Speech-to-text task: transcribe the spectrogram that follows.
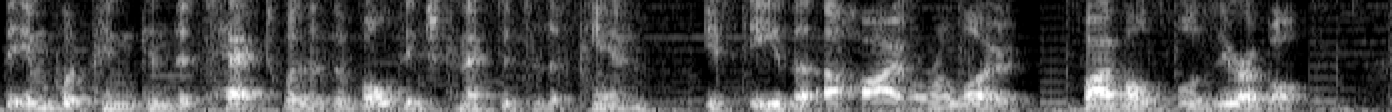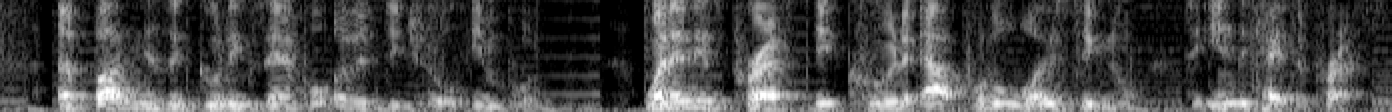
the input pin can detect whether the voltage connected to the pin is either a high or a low, 5 volts or 0 volts. A button is a good example of a digital input. When it is pressed, it could output a low signal to indicate the press,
